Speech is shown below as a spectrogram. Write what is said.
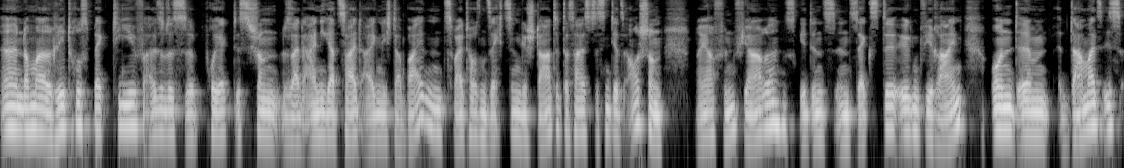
äh, nochmal retrospektiv. Also das äh, Projekt ist schon seit einiger Zeit eigentlich dabei, in 2016 gestartet. Das heißt, es sind jetzt auch schon, naja, fünf Jahre. Es geht ins, ins sechste irgendwie rein. Und ähm, damals ist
